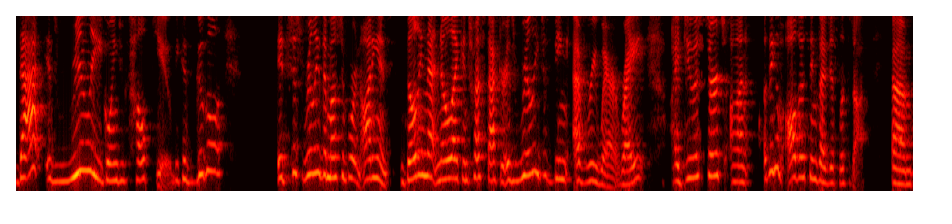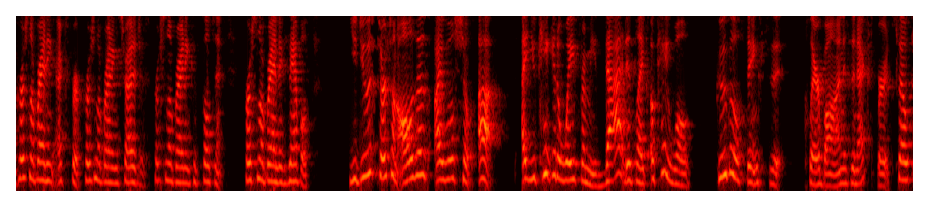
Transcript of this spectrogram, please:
that is really going to help you because Google it's just really the most important audience. Building that know, like, and trust factor is really just being everywhere, right? I do a search on, think of all those things I just listed off um, personal branding expert, personal branding strategist, personal branding consultant, personal brand examples. You do a search on all of those, I will show up. I, you can't get away from me. That is like, okay, well, Google thinks that Claire Bahn is an expert. So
